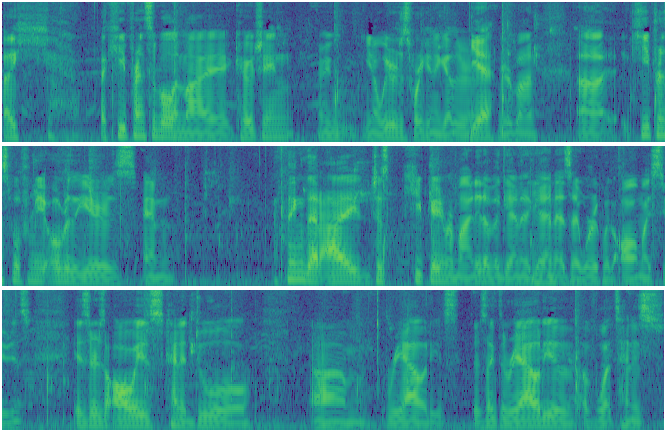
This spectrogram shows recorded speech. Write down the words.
a, a key principle in my coaching. I mean, you know, we were just working together. Yeah. Mehrban. Uh, key principle for me over the years, and thing that I just keep getting reminded of again and again mm-hmm. as I work with all my students, is there's always kind of dual um, realities. There's like the reality of, of what tennis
